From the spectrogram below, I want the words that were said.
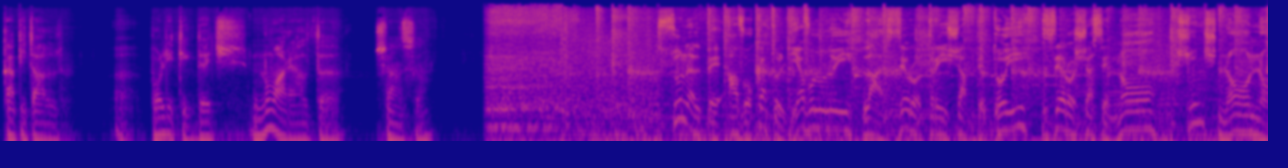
capital uh, politic. Deci nu are altă șansă. Sună-l pe avocatul diavolului la 0372 069 599.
